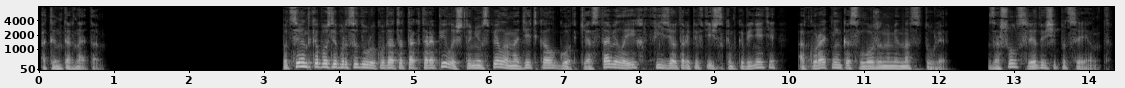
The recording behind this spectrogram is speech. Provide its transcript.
от интернета. Пациентка после процедуры куда-то так торопилась, что не успела надеть колготки, оставила их в физиотерапевтическом кабинете аккуратненько сложенными на стуле. Зашел следующий пациент.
